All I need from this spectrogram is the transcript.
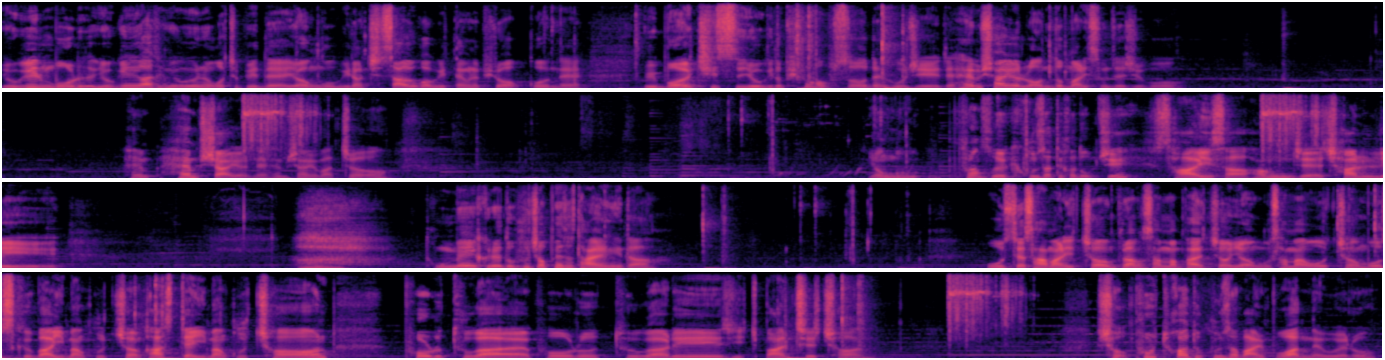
여기는 모르 여기 같은 경우에는 어차피 네 영국이랑 싸울 거기 때문에 필요 없고 네. 여기 멀치스 여기도 필요가 없어 네 굳이. 네 햄샤이어 런던만 있으면 되지 뭐 햄, 햄샤이어 네. 햄샤이어 맞죠? 영국 프랑스 왜 이렇게 군사 tech가 높지? 424 황제 찰리. 아 동맹이 그래도 후접해서 다행이다. 오스트 42,000, 프랑스 38,000, 영국 45,000, 모스크바 29,000, 카스티아 29,000, 포르투갈, 포르투갈이 17,000 저 포르투갈도 군사 많이 뽑았네 의외로.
